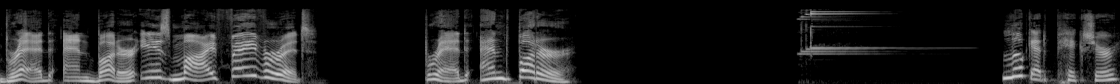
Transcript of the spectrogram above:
Bread and butter is my favorite. Bread and butter. Look at picture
